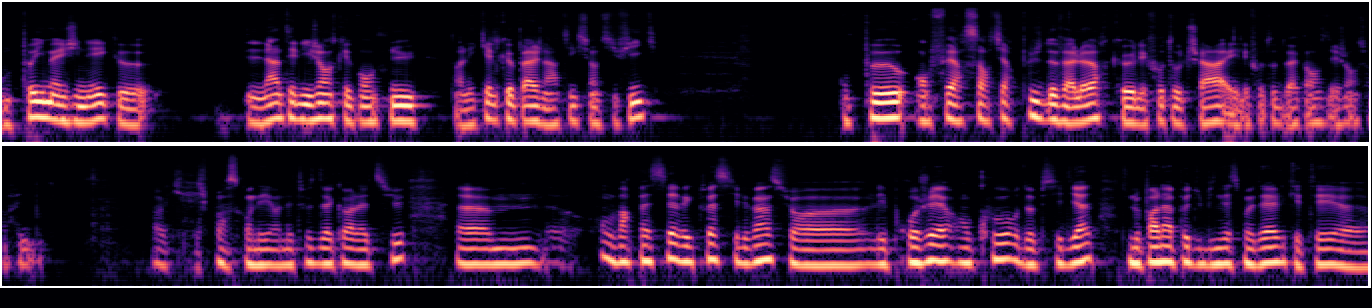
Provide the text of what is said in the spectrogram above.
On peut imaginer que l'intelligence qui est contenue dans les quelques pages d'un article scientifique, on peut en faire sortir plus de valeur que les photos de chats et les photos de vacances des gens sur Facebook. Ok, je pense qu'on est, on est tous d'accord là-dessus. Euh, on va repasser avec toi, Sylvain, sur euh, les projets en cours d'Obsidia. Tu nous parlais un peu du business model qui était euh,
